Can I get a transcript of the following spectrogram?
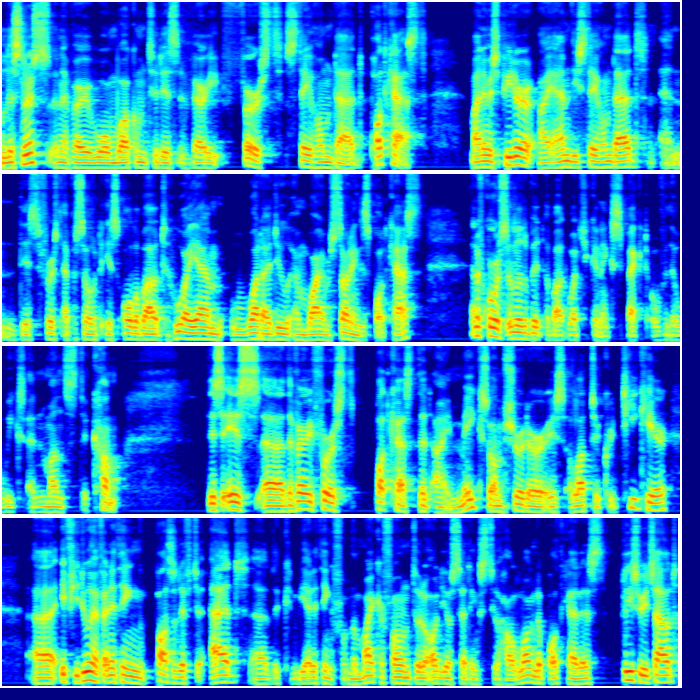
Listeners, and a very warm welcome to this very first Stay Home Dad podcast. My name is Peter. I am the Stay Home Dad, and this first episode is all about who I am, what I do, and why I'm starting this podcast. And of course, a little bit about what you can expect over the weeks and months to come. This is uh, the very first podcast that I make, so I'm sure there is a lot to critique here. Uh, if you do have anything positive to add, uh, that can be anything from the microphone to the audio settings to how long the podcast is, please reach out.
